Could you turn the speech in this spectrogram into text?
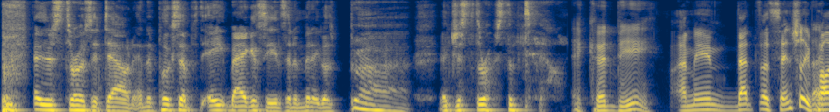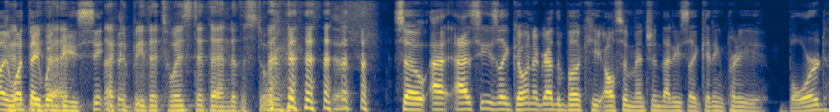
poof, and just throws it down and then picks up eight magazines in a minute and goes bah, and just throws them down. it could be. I mean, that's essentially That probably what they be would the- be seeing. That could be the twist at the end of the story. So a- as he's like going to grab the book, he also mentioned that he's like getting pretty bored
